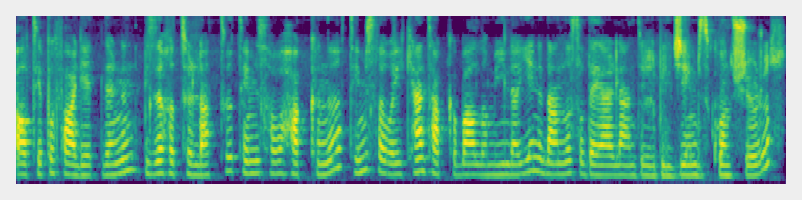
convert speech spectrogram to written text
altyapı faaliyetlerinin bize hatırlattığı temiz hava hakkını, temiz havayı kent hakkı bağlamıyla yeniden nasıl değerlendirebileceğimizi konuşuyoruz.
